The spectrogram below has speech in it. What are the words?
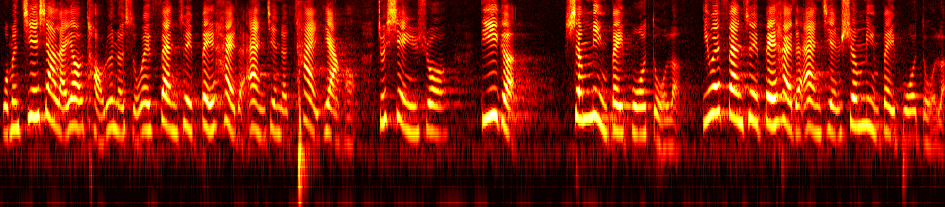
我们接下来要讨论的所谓犯罪被害的案件的太阳哦，就限于说，第一个，生命被剥夺了，因为犯罪被害的案件，生命被剥夺了；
